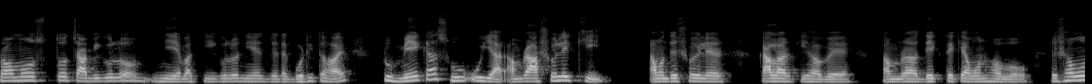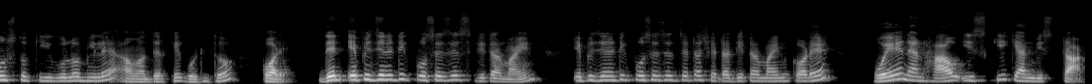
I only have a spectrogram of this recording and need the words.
সমস্ত চাবিগুলো নিয়ে বা কিগুলো নিয়ে যেটা গঠিত হয় to make us who we are আমরা আসলে কি? আমাদের শরীরের কালার কি হবে? আমরা দেখতে কেমন হব? এই সমস্ত কিগুলো মিলে আমাদেরকে গঠিত করে। Then epigenetic processes determine epigenetic প্রসেসের যেটা, সেটা ডিটারমাইন করে when and how each key can be struck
